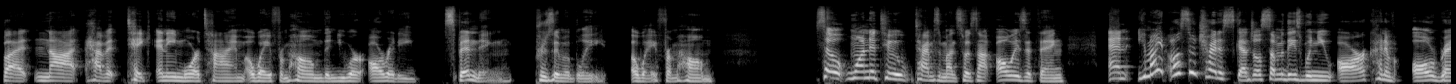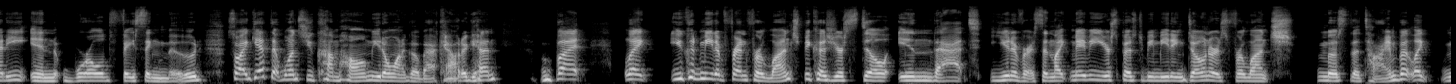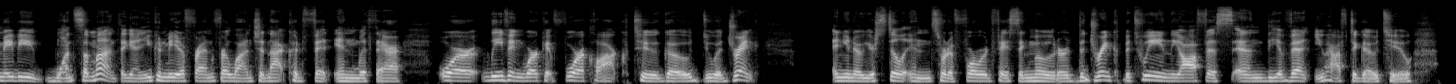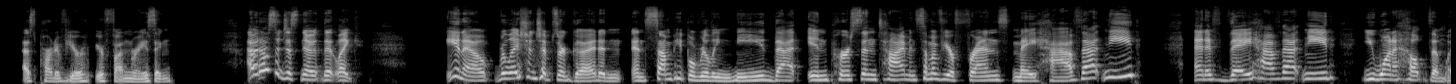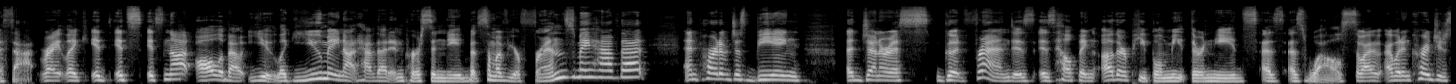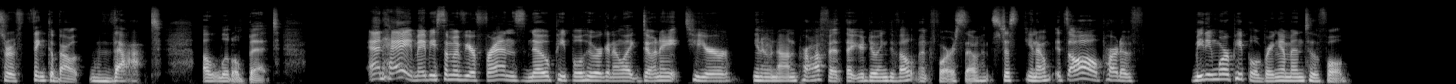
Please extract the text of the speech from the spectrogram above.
but not have it take any more time away from home than you were already spending, presumably away from home. So, one to two times a month. So, it's not always a thing. And you might also try to schedule some of these when you are kind of already in world facing mood. So I get that once you come home, you don't want to go back out again. But like you could meet a friend for lunch because you're still in that universe. And like maybe you're supposed to be meeting donors for lunch most of the time, but like maybe once a month, again, you can meet a friend for lunch and that could fit in with there. Or leaving work at four o'clock to go do a drink and you know you're still in sort of forward facing mode or the drink between the office and the event you have to go to as part of your your fundraising. I would also just note that like you know relationships are good and and some people really need that in person time and some of your friends may have that need and if they have that need you want to help them with that right? Like it, it's it's not all about you. Like you may not have that in person need but some of your friends may have that and part of just being a generous good friend is is helping other people meet their needs as as well. So I, I would encourage you to sort of think about that a little bit. And hey maybe some of your friends know people who are going to like donate to your you know nonprofit that you're doing development for. So it's just you know it's all part of meeting more people bring them into the fold.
